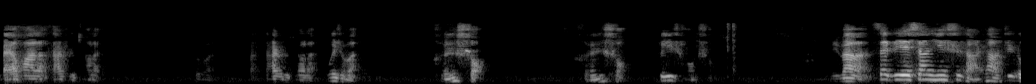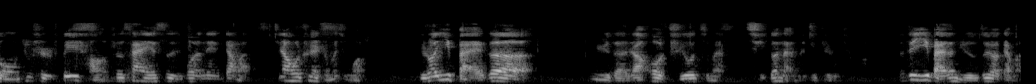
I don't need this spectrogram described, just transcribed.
白花了，打水漂了，对吧？打水漂了，为什么？很少，很少，非常少。明白吗？在这些相亲市场上，这种就是非常是三 S 或者那个干嘛，经常会出现什么情况？比如说一百个女的，然后只有几么样几个男的，就这种情况。那这一百个女的都要干嘛？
